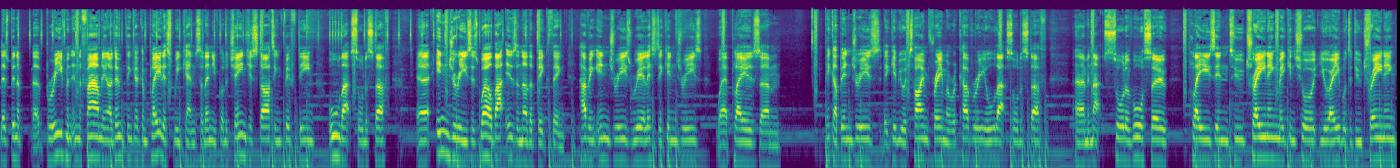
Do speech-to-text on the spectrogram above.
there's been a, a bereavement in the family, and I don't think I can play this weekend. So then you've got to change your starting 15, all that sort of stuff. Uh, injuries as well, that is another big thing. Having injuries, realistic injuries, where players um, pick up injuries. They give you a time frame of recovery, all that sort of stuff. Um, and that sort of also plays into training, making sure you are able to do training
